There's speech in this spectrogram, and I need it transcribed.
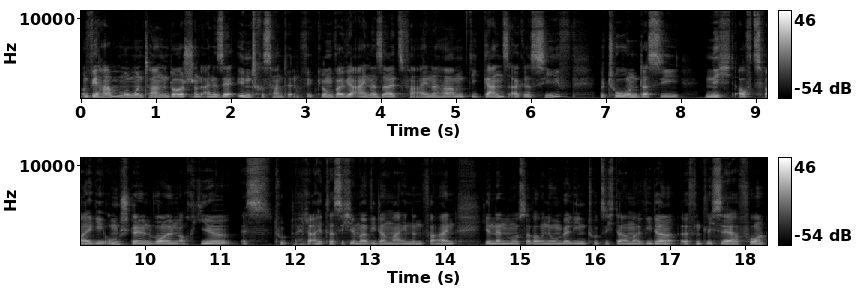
Und wir haben momentan in Deutschland eine sehr interessante Entwicklung, weil wir einerseits Vereine haben, die ganz aggressiv betonen, dass sie nicht auf 2G umstellen wollen. Auch hier, es tut mir leid, dass ich immer wieder meinen Verein hier nennen muss, aber Union Berlin tut sich da mal wieder öffentlich sehr hervor.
